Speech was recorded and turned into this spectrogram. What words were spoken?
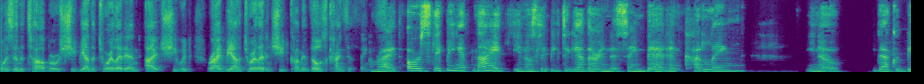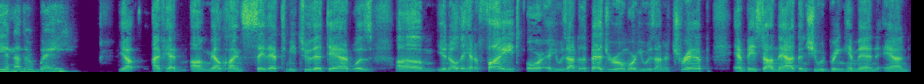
I was in the tub, or she'd be on the toilet and I she would or I'd be on the toilet and she'd come in. Those kinds of things. Right. Or sleeping at night. You know, sleeping together in the same bed and cuddling. You know, that could be another way Yep, I've had um, male clients say that to me too. That dad was, um, you know, they had a fight, or he was out of the bedroom, or he was on a trip, and based on that, then she would bring him in, and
